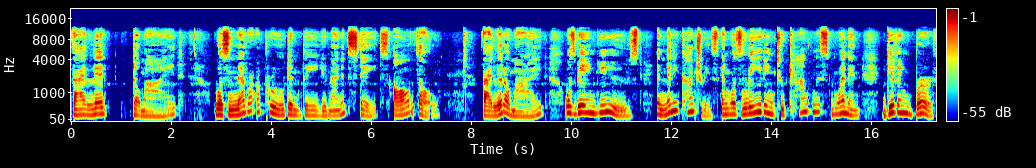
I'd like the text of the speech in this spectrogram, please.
thalidomide was never approved in the United States, although thalidomide was being used in many countries and was leading to countless women giving birth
